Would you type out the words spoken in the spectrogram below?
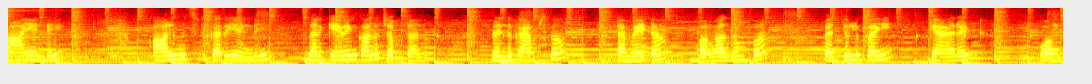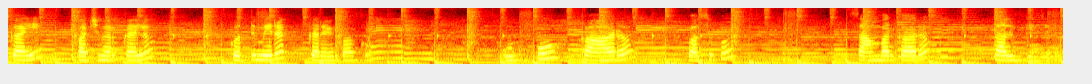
హాయ్ అండి. ఆల్ మిక్స్డ్ కర్రీ అండి. దానికి ఏమేమి కావాలో చెప్తాను. రెండు క్యాప్సికమ్ టమాటా బంగాళదుంప పెద్దులపాయ క్యారెట్ వంకాయ పచ్చిమిరపకాయలు కొత్తిమీర కరివేపాకు. ఉప్పు కారం పసుపు సాంబార్ కారం తాలింపు గింజలు.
